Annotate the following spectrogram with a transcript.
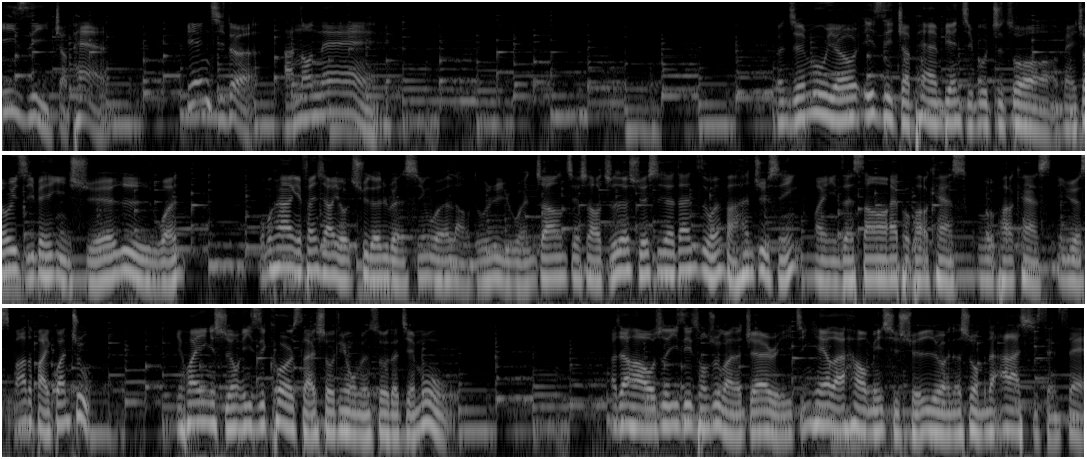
Easy Japan 编辑的 Anone。本节目由 Easy Japan 编辑部制作，每周一集陪你学日文。我们会让你分享有趣的日本新闻、朗读日语文章、介绍值得学习的单字、文法和句型。欢迎在 s o n Apple Podcast、Google Podcast 订阅 Spotify 关注。也欢迎你使用 Easy Course 来收听我们所有的节目。大家好，我是 Easy 丛书馆的 Jerry。今天要来和我们一起学日文的是我们的阿拉西先生。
